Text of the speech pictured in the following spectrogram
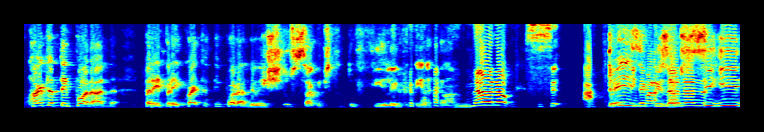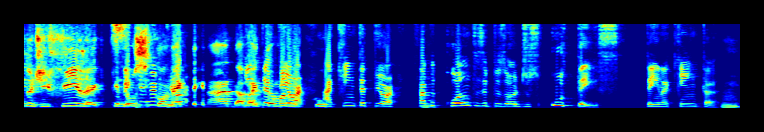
quarta- temporada. Peraí, peraí, quarta temporada. Eu enchi o saco de tanto filler que tem naquela. Não, não. Se, se, Três temporada- episódios seguidos de filler que Você não se ver conectam em nada. Vai é tomar pior. no cu. A quinta é pior. Sabe quantos episódios úteis tem na quinta? Hum.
